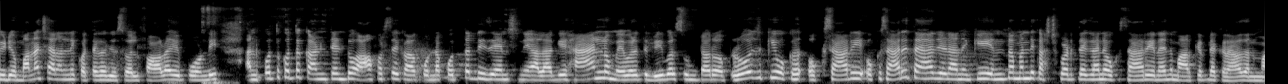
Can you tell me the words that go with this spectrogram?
వీడియో మన ఛానల్ని కొత్తగా చూసే వాళ్ళు ఫాలో అయిపోండి. అండ్ కొత్త కొత్త కంటెంట్ ఆఫర్సే కాకుండా కొత్త డిజైన్స్ని అలాగే హ్యాండ్లూమ్ ఎవరైతే వీవర్స్ ఉంటారో రోజుకి ఒక ఒకసారి ఒకసారి తయారు చేయడానికి ఎంత మంది కష్టపడితే కానీ ఒకసారి అనేది మార్కెట్లోకి రాదనమాట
